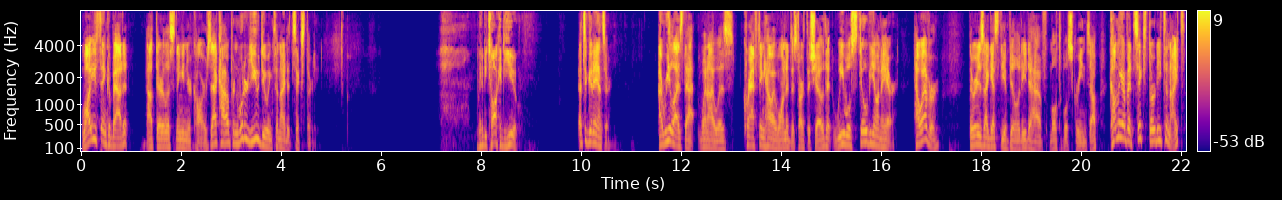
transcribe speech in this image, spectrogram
While you think about it, out there listening in your car, Zach Heilprin, what are you doing tonight at 6:30? I'm going to be talking to you. That's a good answer. I realized that when I was crafting how I wanted to start the show that we will still be on air. However, there is I guess the ability to have multiple screens up. Coming up at 6:30 tonight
